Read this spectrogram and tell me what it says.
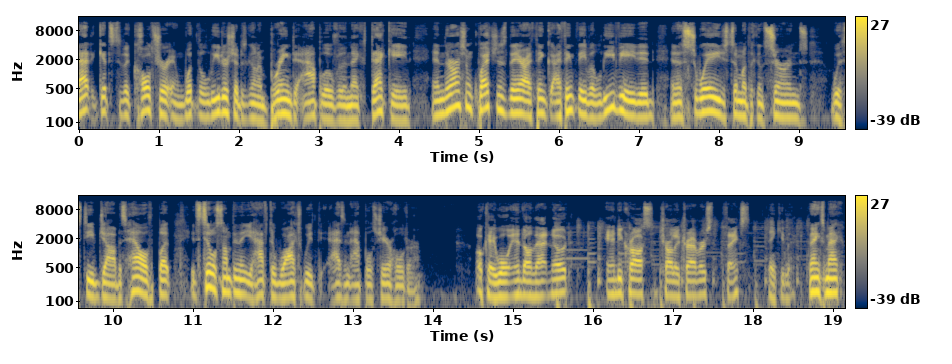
that gets to the culture and what the leadership is going to bring to Apple over the next decade. And there are some questions there. I think I think they've alleviated and assuaged some of the concerns with Steve Jobs' health, but it's still something that you have to watch with as an Apple shareholder. Okay, we'll end on that note. Andy Cross, Charlie Travers, thanks. Thank you, Mac. Thanks, Mac.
